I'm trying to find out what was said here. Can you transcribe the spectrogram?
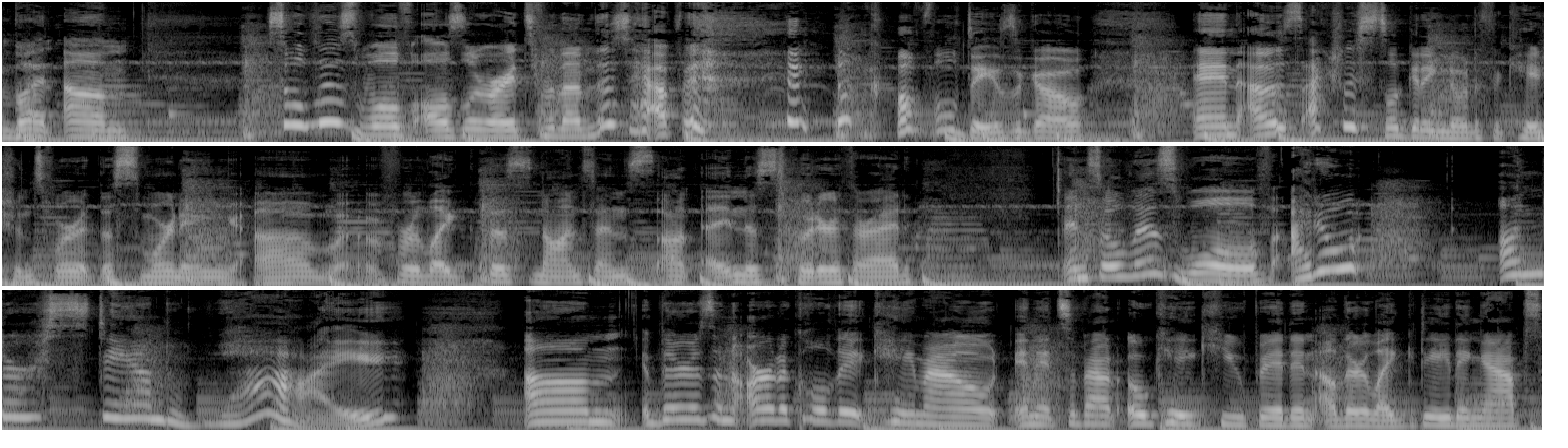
But um, so Liz Wolfe also writes for them. This happened a couple days ago, and I was actually still getting notifications for it this morning um, for like this nonsense on, in this Twitter thread. And so Liz Wolfe, I don't understand why. Um, there's an article that came out and it's about OKCupid and other like dating apps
